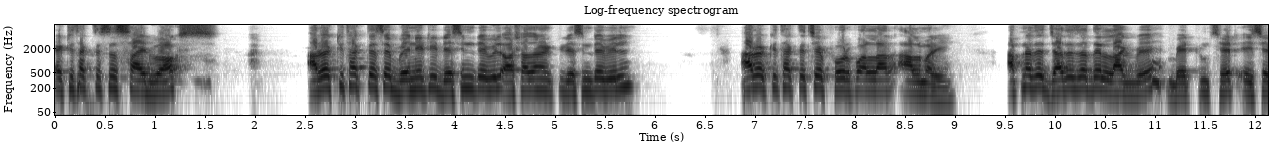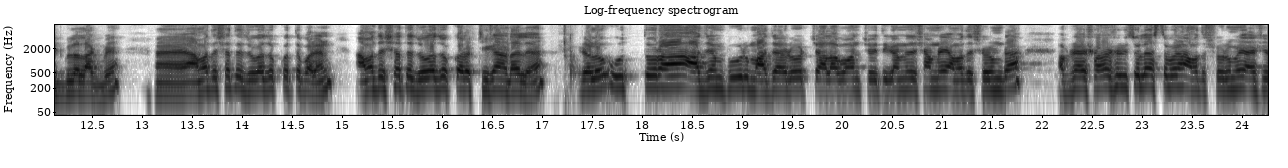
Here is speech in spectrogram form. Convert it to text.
একটি থাকতেছে সাইড বক্স আরও একটি থাকতেছে বেনিটি ড্রেসিং টেবিল অসাধারণ একটি ড্রেসিং টেবিল আরও একটি থাকতেছে ফোর পার্লার আলমারি। আপনাদের যাদের যাদের লাগবে বেডরুম সেট এই সেটগুলো লাগবে। আমাদের সাথে যোগাযোগ করতে পারেন। আমাদের সাথে যোগাযোগ করার ঠিকানাটা হলে এটা হলো উত্তরা, আজমপুর, মাজার রোড, চালাবন, চৈতিগ্রামের সামনে আমাদের শোরুমটা। আপনারা সরাসরি চলে আসতে পারেন, আমাদের শোরুমে এসে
